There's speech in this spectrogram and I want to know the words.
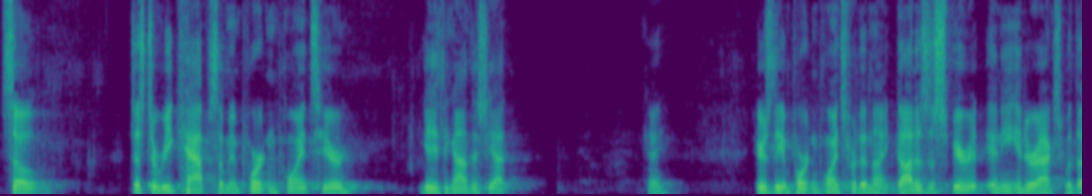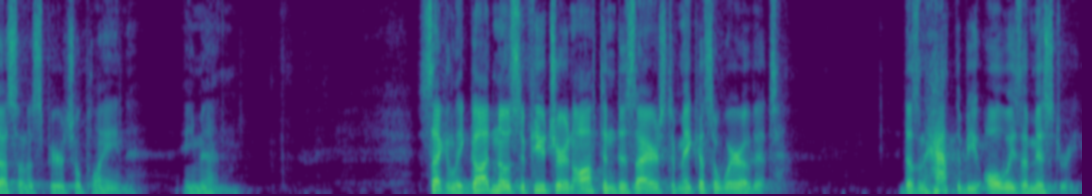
So, just to recap some important points here. You get anything out of this yet? Okay. Here's the important points for tonight God is a spirit, and he interacts with us on a spiritual plane. Amen. Secondly, God knows the future and often desires to make us aware of it. It doesn't have to be always a mystery.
